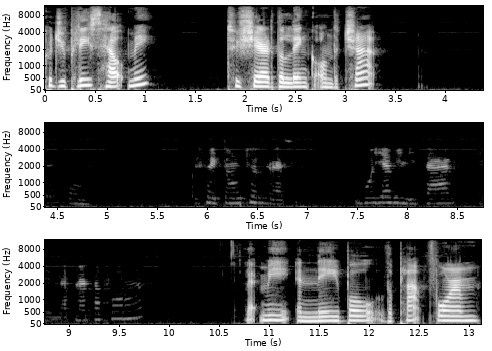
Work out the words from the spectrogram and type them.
Could you please help me to share the link on the chat? Let me enable the platform.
